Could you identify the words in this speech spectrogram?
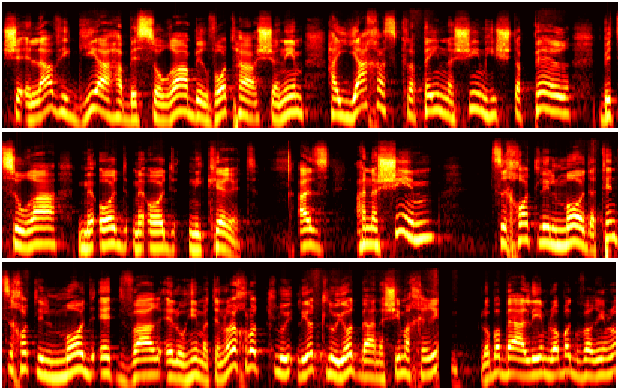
שאליו הגיעה הבשורה ברבות השנים, היחס כלפי נשים השתפר בצורה מאוד מאוד ניכרת. אז הנשים צריכות ללמוד, אתן צריכות ללמוד את דבר אלוהים. אתן לא יכולות להיות תלויות באנשים אחרים, לא בבעלים, לא בגברים, לא...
